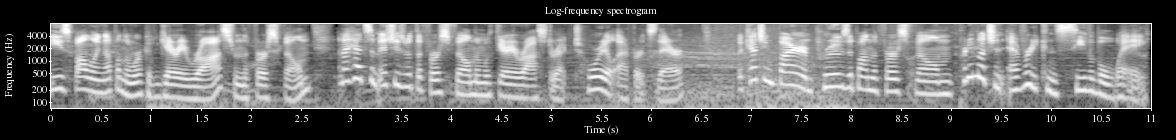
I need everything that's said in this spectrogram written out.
He's following up on the work of Gary Ross from the first film, and I had some issues with the first film and with Gary Ross' directorial efforts there. But Catching Fire improves upon the first film pretty much in every conceivable way.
